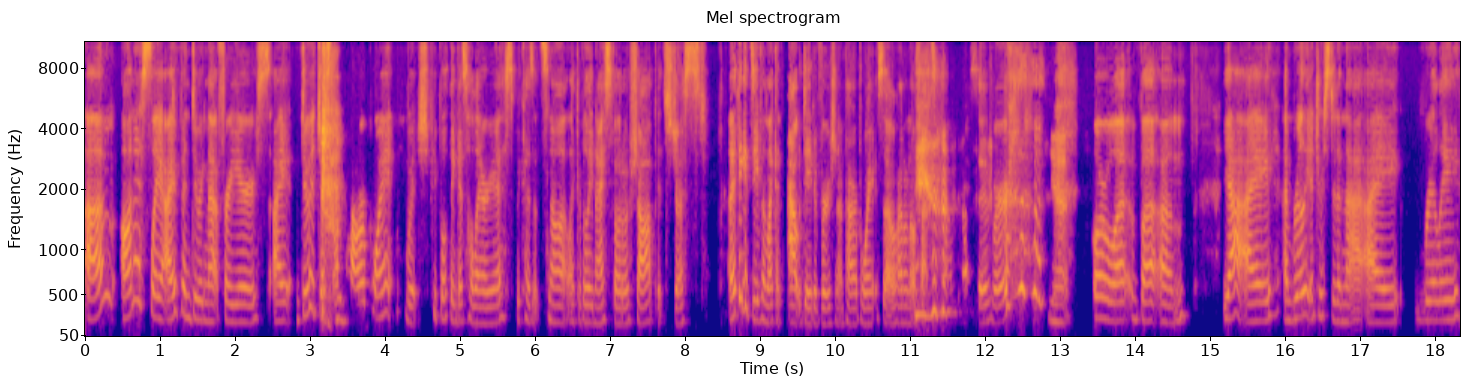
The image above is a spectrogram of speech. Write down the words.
Um, honestly, I've been doing that for years. I do it just on PowerPoint, which people think is hilarious because it's not like a really nice Photoshop. It's just, I think it's even like an outdated version of PowerPoint. So I don't know if that's impressive or Yeah. or what but um yeah i i'm really interested in that i really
